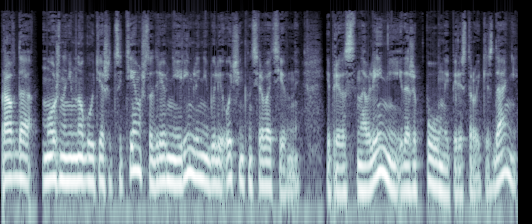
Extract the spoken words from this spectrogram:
Правда, можно немного утешиться тем, что древние римляне были очень консервативны, и при восстановлении и даже полной перестройке зданий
